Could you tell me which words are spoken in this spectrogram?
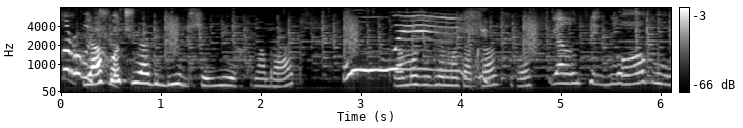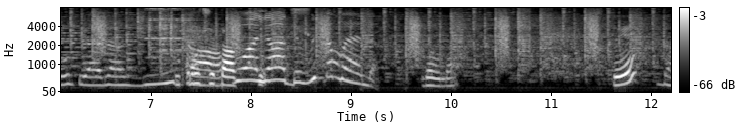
коротше. Я хочу як більше їх набрати. Я можу з ними так раз, раз. Я оце глобус, я розбіта. Ну, коротше, так. Оля, дивись на мене. Добре. Ти? Да.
